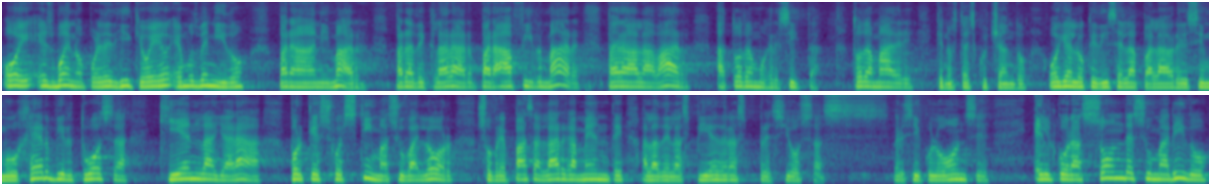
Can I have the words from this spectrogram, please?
Hoy es bueno poder decir que hoy hemos venido para animar, para declarar, para afirmar, para alabar a toda mujercita, toda madre que nos está escuchando. Oiga lo que dice la palabra, dice, mujer virtuosa, ¿quién la hallará? Porque su estima, su valor sobrepasa largamente a la de las piedras preciosas versículo 11, el corazón de su marido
